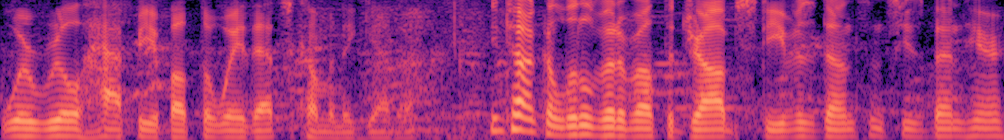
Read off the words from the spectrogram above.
we're real happy about the way that's coming together. Can you talk a little bit about the job Steve has done since he's been here?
